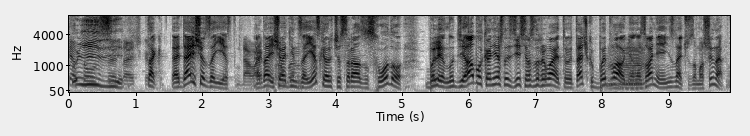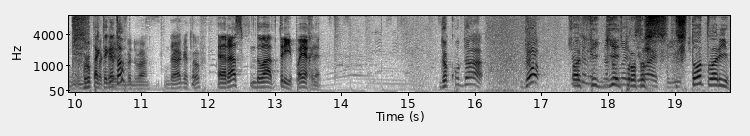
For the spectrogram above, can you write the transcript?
Изи. Так, а дай еще заезд. Давай а дай еще один заезд, короче, сразу, сходу. Блин, ну Диабло, конечно, здесь разрывает твою тачку. Б2 у нее название, я не знаю, что за машина. Группа Так, ты готов? B2. Да, готов. Раз, два, три, поехали. Да куда? Да! Офигеть, просто что творит?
